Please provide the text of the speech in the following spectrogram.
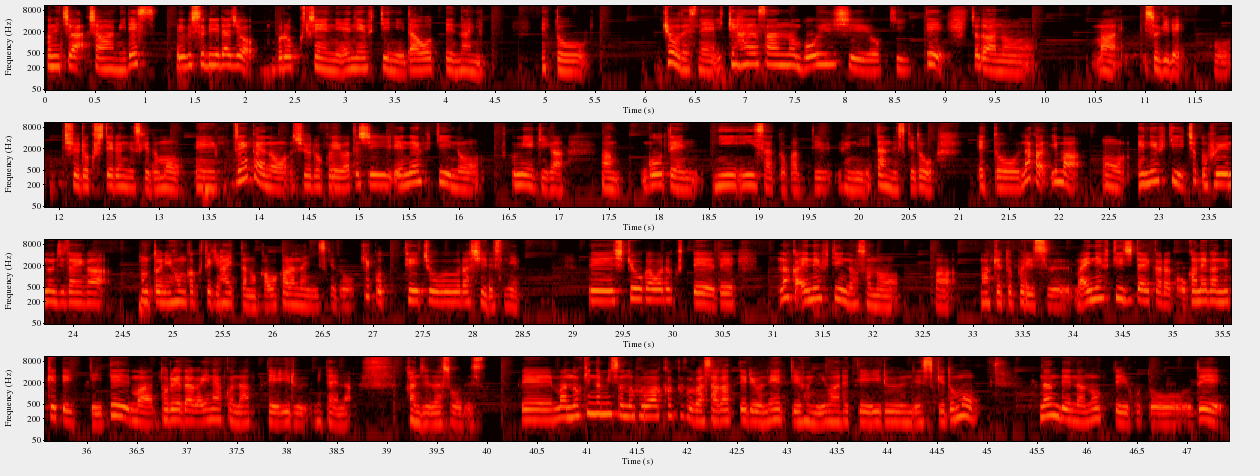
こんにちは、シャワミです。Web3 ラジオ、ブロックチェーンに NFT に DAO って何？えっと、今日ですね、イケハヤさんの Voicy を聞いて、ちょっとあの、まあ、急ぎでこう収録してるんですけども、えー、前回の収録で私 NFT の含み益が、まあ、5.2イーサとかっていうふうに言ったんですけど、えっと、なんか今もう NFT ちょっと冬の時代が本当に本格的に入ったのかわからないんですけど結構低調らしいですね。で市況が悪くてでなんか NFT のその、まあ、マーケットプレイス、まあ、NFT 自体からお金が抜けていっていて、まあ、トレーダーがいなくなっているみたいな感じだそうです。で、まあ、軒並みそのフロア価格が下がってるよねっていうふうに言われているんですけどもなんでなのっていうことで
